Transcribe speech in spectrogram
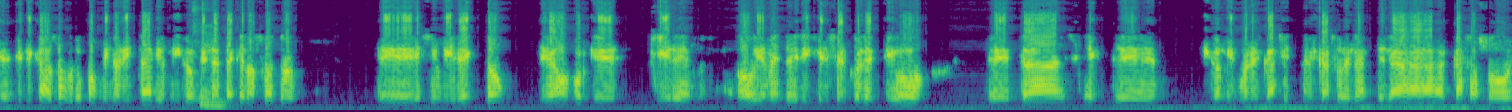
identificados. Son grupos minoritarios y lo que el ataque a nosotros eh, es indirecto, digamos, porque quieren obviamente dirigirse al colectivo trans, este, lo mismo en el caso, en el caso de, la, de la Casa Azul,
